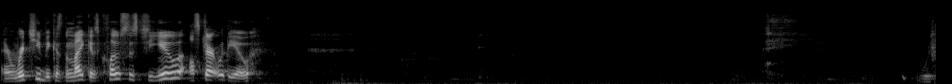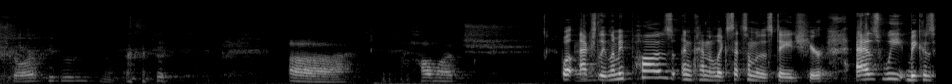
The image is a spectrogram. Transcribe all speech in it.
And Richie, because the mic is closest to you, I'll start with you. Which door people? No. uh, how much? Well, actually, let me pause and kind of like set some of the stage here. As we, because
